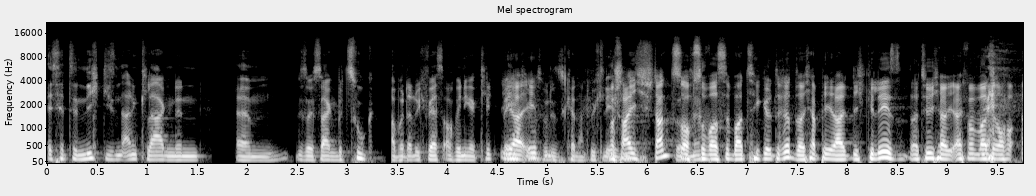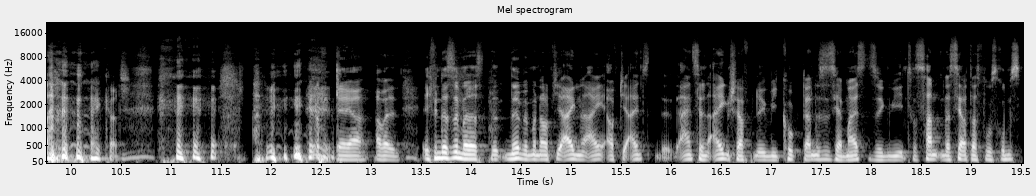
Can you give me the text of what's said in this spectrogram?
es hätte nicht diesen anklagenden ähm, wie soll ich sagen, Bezug, aber dadurch wäre es auch weniger Clickbait. Ja, eben. Würde sich keiner durchlesen. Wahrscheinlich stand es so, auch ne? sowas im Artikel drin, ich habe ihn halt nicht gelesen. Natürlich habe ich einfach mal drauf. Nein, Quatsch. ja, ja, aber ich finde das immer, das, ne, wenn man auf die eigenen, auf die einzelnen Eigenschaften irgendwie guckt, dann ist es ja meistens irgendwie interessant. Und das ist ja auch das, worum es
